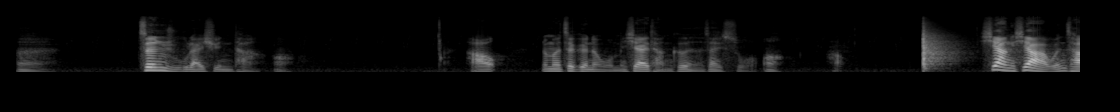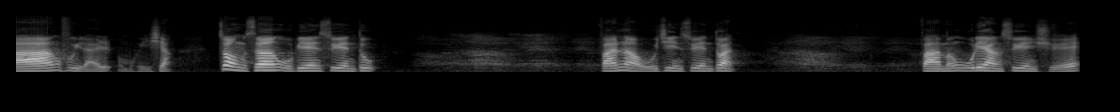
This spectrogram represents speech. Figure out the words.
嗯，真如来熏他啊。好，那么这个呢，我们下一堂课呢再说啊。好，向下文长，复以来日，我们回向众生无边誓愿度，烦恼无尽誓愿断，法门无量誓愿学，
